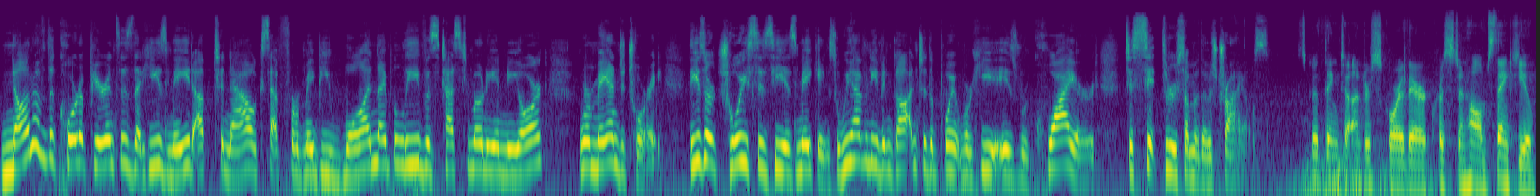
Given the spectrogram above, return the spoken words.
none of the court appearances that he's made up to now, except for maybe one, I believe, was testimony in New York, were mandatory. These are choices he is making. So we haven't even gotten to the point where he is required to sit through some of those trials. It's a good thing to underscore there, Kristen Holmes. Thank you.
